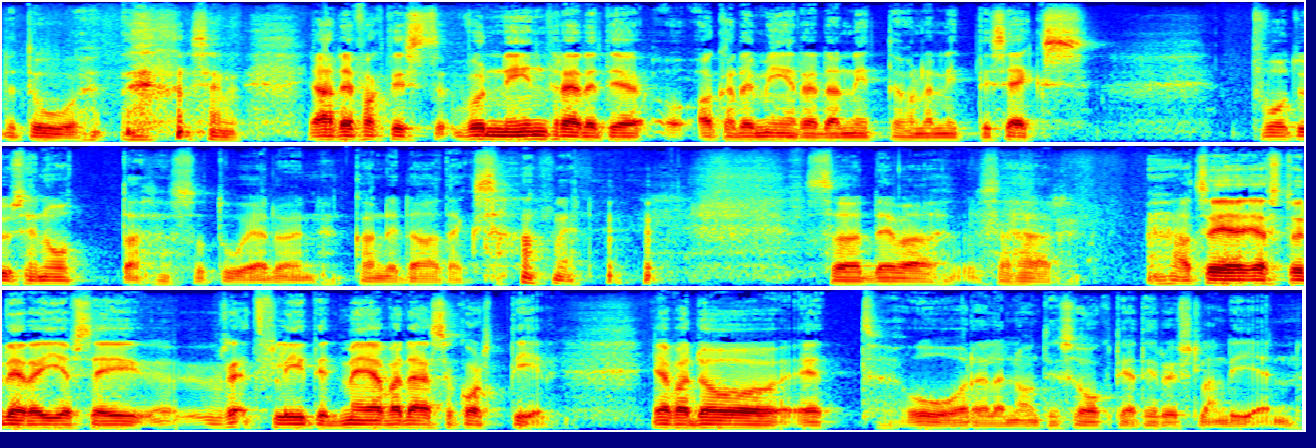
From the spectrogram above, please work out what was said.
det tog... jag hade faktiskt vunnit inträde till akademin redan 1996. 2008 så tog jag då en kandidatexamen. så det var så här. Alltså jag, jag studerade i och för sig rätt flitigt men jag var där så kort tid. Jag var då ett år eller någonting så åkte jag till Ryssland igen.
